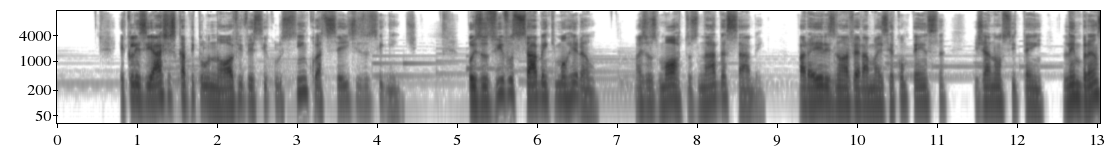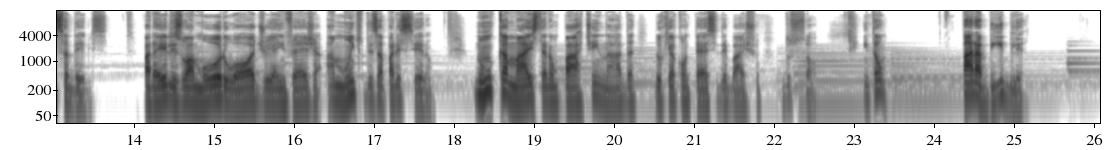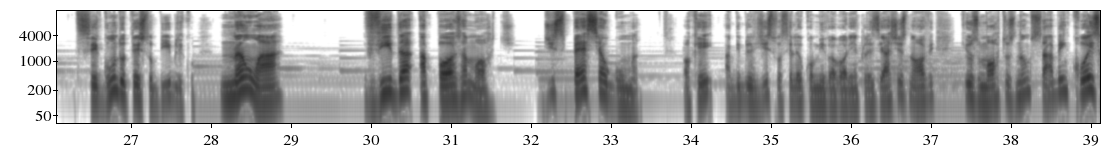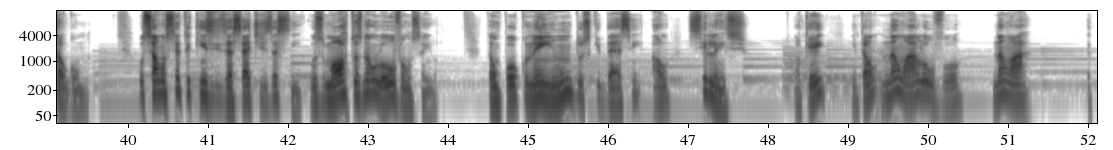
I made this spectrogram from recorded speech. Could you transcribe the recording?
Eclesiastes capítulo 9, versículos 5 a 6 diz o seguinte: Pois os vivos sabem que morrerão, mas os mortos nada sabem. Para eles não haverá mais recompensa e já não se tem lembrança deles. Para eles, o amor, o ódio e a inveja há muito desapareceram. Nunca mais terão parte em nada do que acontece debaixo do sol. Então, para a Bíblia, segundo o texto bíblico, não há vida após a morte, de espécie alguma. Ok? A Bíblia diz, você leu comigo agora em Eclesiastes 9, que os mortos não sabem coisa alguma. O Salmo 115, 17 diz assim: Os mortos não louvam o Senhor, tampouco nenhum dos que descem ao silêncio. Ok? Então não há louvor, não há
